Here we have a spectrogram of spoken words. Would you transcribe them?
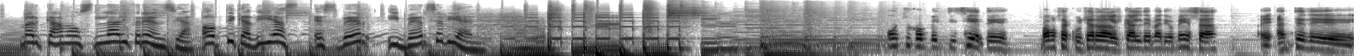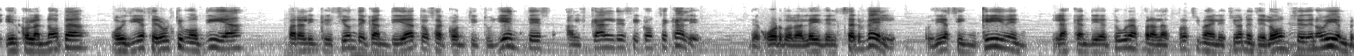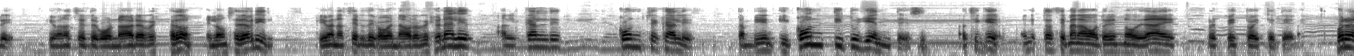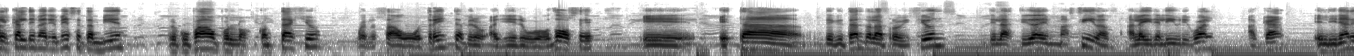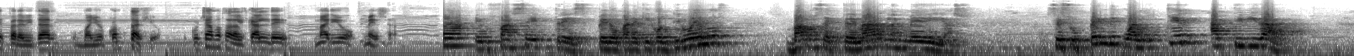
Marcamos la diferencia. Óptica Díaz es ver y verse bien. 8 con 27. Vamos a escuchar al alcalde Mario Mesa. Eh, antes de ir con las notas, hoy día es el último día para la inscripción de candidatos a constituyentes, alcaldes y concejales, de acuerdo a la ley del CERVEL. Hoy día se inscriben las candidaturas para las próximas elecciones del 11 de noviembre, que van a ser de gobernadores, perdón, el 11 de abril, que van a ser de gobernadores regionales, alcaldes, concejales también y constituyentes. Así que en esta semana vamos a tener novedades respecto a este tema. Bueno, el alcalde Mario Mesa también preocupado por los contagios, bueno, el sábado hubo 30, pero ayer hubo 12, eh, está decretando la provisión de las actividades masivas al aire libre igual acá en Linares para evitar un mayor contagio. Escuchamos al alcalde Mario Mesa. En fase 3, pero para que continuemos vamos a extremar las medidas. Se suspende cualquier actividad,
